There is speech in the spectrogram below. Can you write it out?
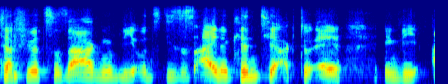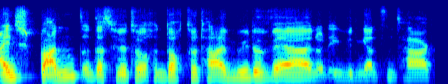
dafür zu sagen, wie uns dieses eine Kind hier aktuell irgendwie einspannt und dass wir doch, doch total müde werden und irgendwie den ganzen Tag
